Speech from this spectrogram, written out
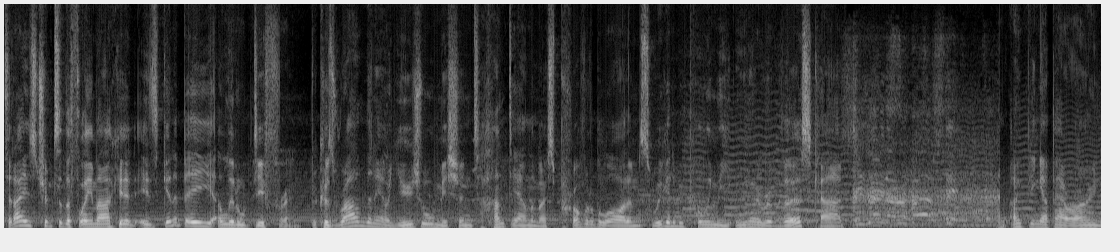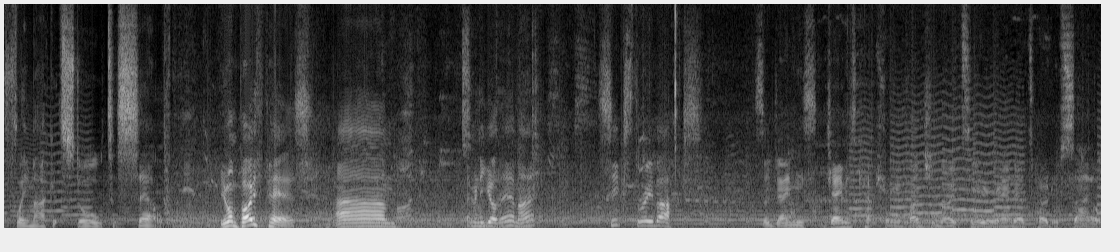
Today's trip to the flea market is going to be a little different because rather than our usual mission to hunt down the most profitable items, we're going to be pulling the Uno reverse card and opening up our own flea market stall to sell. You want both pairs? Um, how many you got there, mate? Six, three bucks. So Jamie's, Jamie's capturing a bunch of notes here around our total sales.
